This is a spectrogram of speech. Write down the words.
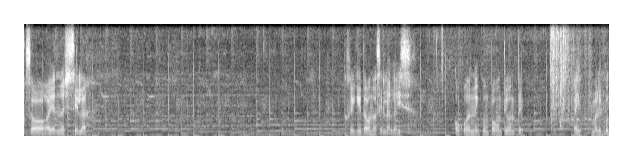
So, ayan na sila. Nakikita ko na sila guys. Kukuhanin kong paunti-unti. Ay, malikot.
